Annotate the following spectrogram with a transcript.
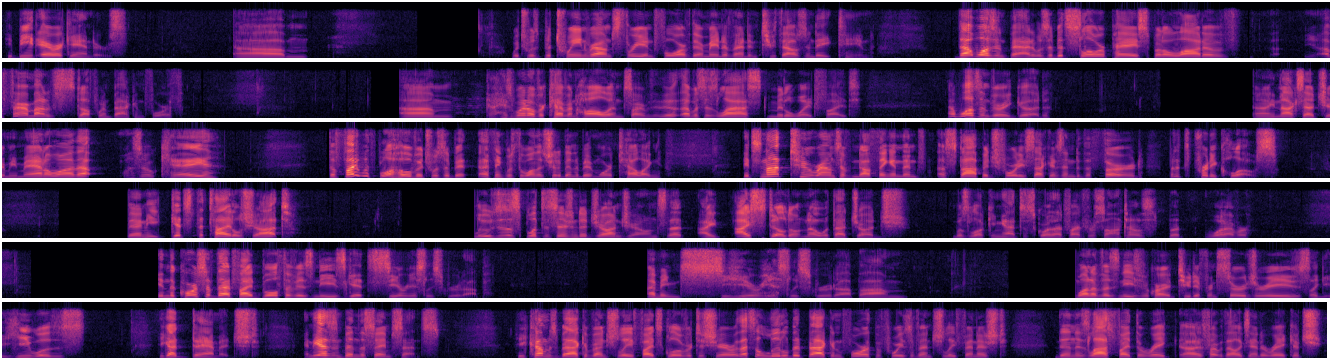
he beat Eryk Anders, um, which was between rounds three and four of their main event in 2018. That wasn't bad. It was a bit slower pace, but a lot of a fair amount of stuff went back and forth. Um, his win over Kevin Holland, sorry, that was his last middleweight fight. That wasn't very good. Uh, he knocks out Jimmy Manuwa. That was okay. The fight with Blachowicz was a bit, I think, was the one that should have been a bit more telling. It's not two rounds of nothing and then a stoppage 40 seconds into the third, but it's pretty close. Then he gets the title shot, loses a split decision to Jon Jones. That I I still don't know what that judge was looking at to score that fight for Santos, but whatever. In the course of that fight, both of his knees get seriously screwed up. I mean, seriously screwed up. Um, one of his knees required two different surgeries. Like he was, he got damaged, and he hasn't been the same since. He comes back eventually, fights Glover Teixeira. That's a little bit back and forth before he's eventually finished. Then his last fight, the Rake, uh, his fight with Alexander Rakic,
